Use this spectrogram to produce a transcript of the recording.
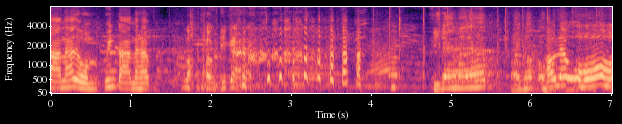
ตามนะครับเดี๋ยวผมวิ่งตามนะครับ รอแถวนี้กันสีแดงมาแล้วครับไปครับเอาเร็วโอ้โหโอ้โห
